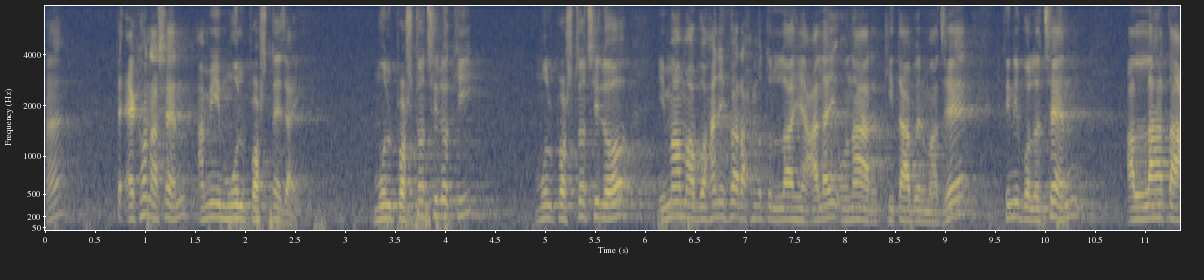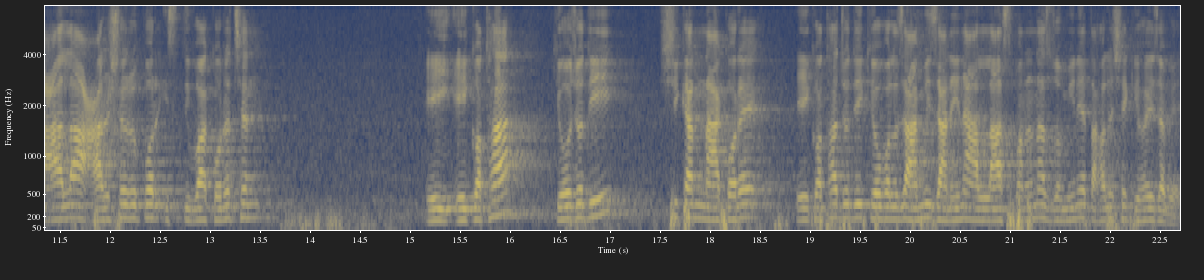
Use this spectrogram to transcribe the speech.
হ্যাঁ? তো এখন আসেন, আমি মূল প্রশ্নে যাই। মূল প্রশ্ন ছিল কি? মূল প্রশ্ন ছিল, ইমাম আবু হানিফা রহমতুল্লাহ আলাই ওনার কিতাবের মাঝে তিনি বলেছেন আল্লাহ তাআলা আরশের উপর ইস্তিফা করেছেন। এই এই কথা কেউ যদি স্বীকার না করে, এই কথা যদি কেউ বলে যে আমি জানি না, আল্লাহ আসমানে না, জমিনে, তাহলে সে কি হয়ে যাবে?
